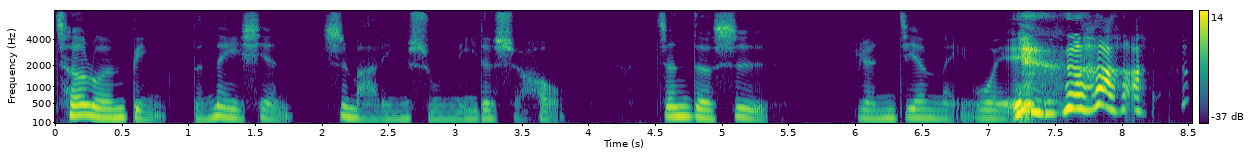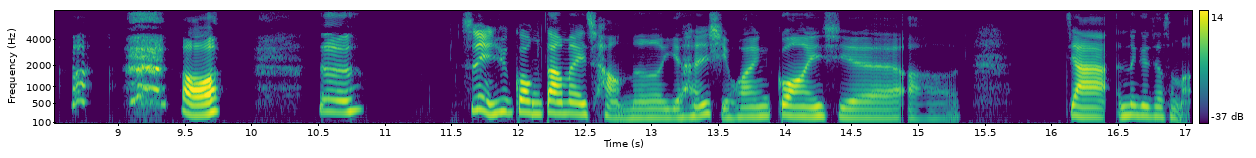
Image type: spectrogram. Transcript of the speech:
车轮饼的内馅是马铃薯泥的时候，真的是。人间美味，好。那是你去逛大卖场呢，也很喜欢逛一些啊家那个叫什么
